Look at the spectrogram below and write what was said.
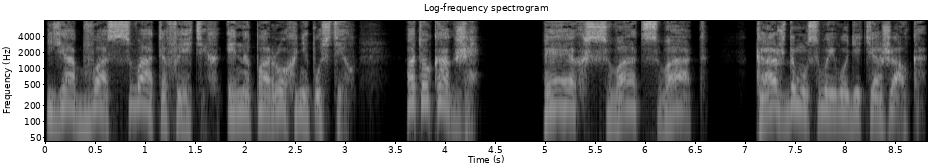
я б вас, сватов этих, и на порог не пустил. А то как же? Эх, сват, сват, каждому своего дитя жалко.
